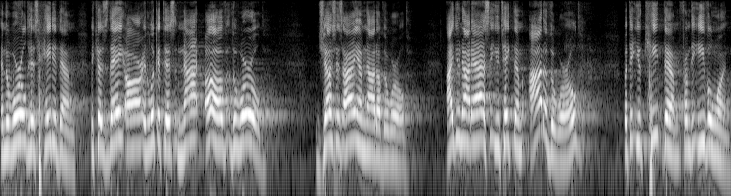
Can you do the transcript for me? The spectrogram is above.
and the world has hated them because they are, and look at this, not of the world, just as I am not of the world. I do not ask that you take them out of the world, but that you keep them from the evil one,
